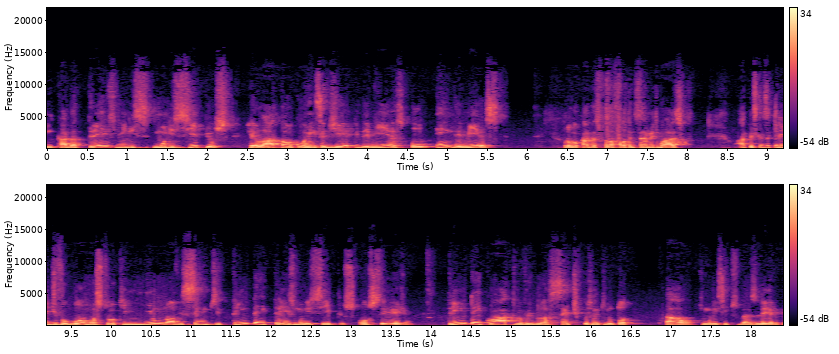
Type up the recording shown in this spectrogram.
em cada três municípios relata a ocorrência de epidemias ou endemias provocadas pela falta de saneamento básico. A pesquisa que ele divulgou mostrou que 1.933 municípios, ou seja, 34,7% do total de municípios brasileiros,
